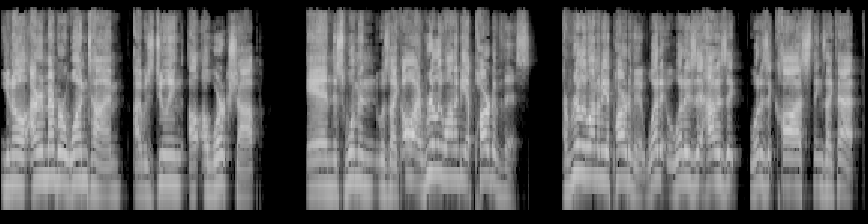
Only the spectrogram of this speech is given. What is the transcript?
you know, I remember one time I was doing a, a workshop and this woman was like, "Oh, I really want to be a part of this. I really want to be a part of it. What what is it? How does it what does it cost? Things like that."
